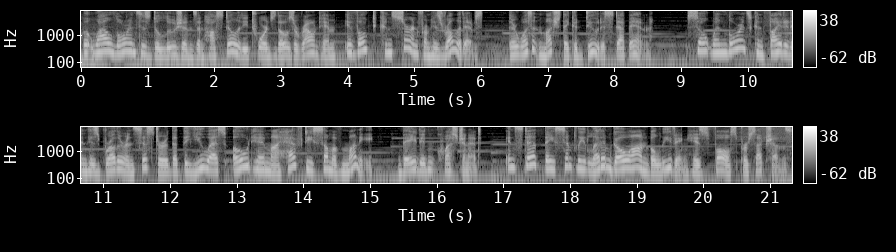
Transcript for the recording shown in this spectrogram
But while Lawrence's delusions and hostility towards those around him evoked concern from his relatives, there wasn't much they could do to step in. So, when Lawrence confided in his brother and sister that the U.S. owed him a hefty sum of money, they didn't question it Instead, they simply let him go on believing his false perceptions.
